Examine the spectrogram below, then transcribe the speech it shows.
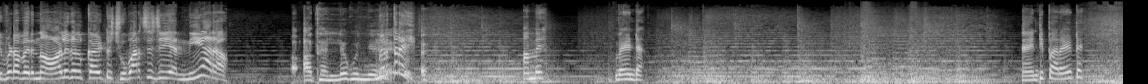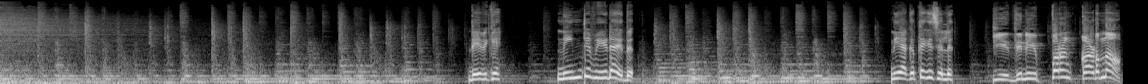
ഇവിടെ വരുന്ന ആളുകൾക്കായിട്ട് ശുപാർശ ചെയ്യാൻ നീ ആരാ? അതല്ല കുഞ്ഞെ. അമ്മേ വേണ്ട. ആന്റി പറയട്ടെ. ദേവികെ നിന്റെ വീടാ ഇത്. നീ അകത്തേക്ക് ചെല്ല്. ഇതിന് ഇപ്പുറം കടന്ന.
